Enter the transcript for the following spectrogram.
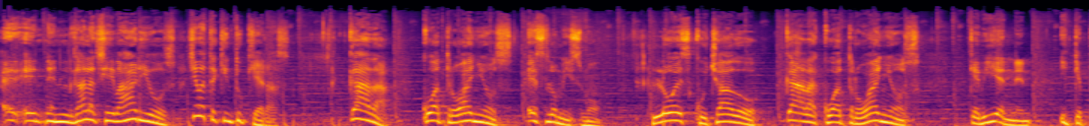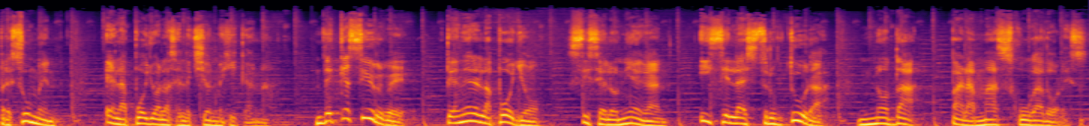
En, el Galaxy hay varios. Llévate quien tú quieras. Cada cuatro años es lo mismo. Lo he escuchado cada cuatro años que vienen y que presumen el apoyo a la selección mexicana. ¿De qué sirve tener el apoyo si se lo niegan y si la estructura no da para más jugadores?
